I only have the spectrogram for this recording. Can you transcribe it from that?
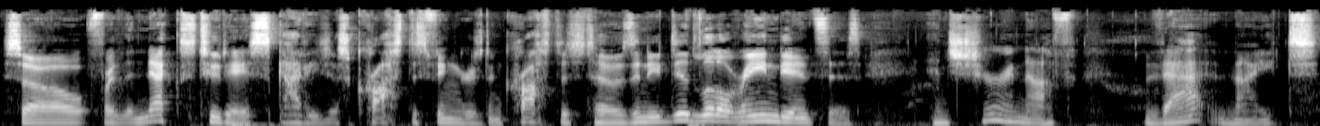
So for the next two days, Scotty just crossed his fingers and crossed his toes and he did little rain dances. And sure enough, that night,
